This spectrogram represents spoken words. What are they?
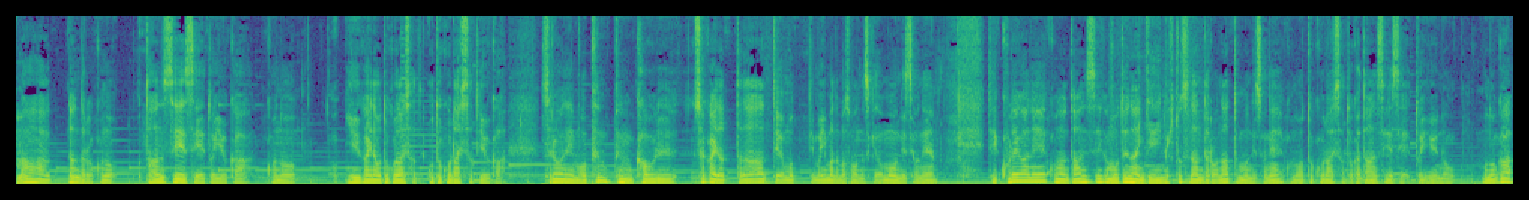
まあなんだろうこの男性性というかこの有害な男らしさ男らしさというかそれをねもうプンプン香る社会だったなって思って、まあ、今でもそうなんですけど思うんですよね。でこれがねこの男性がモテない原因の一つなんだろうなと思うんですよね。この男らしさとか男性性というのものが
